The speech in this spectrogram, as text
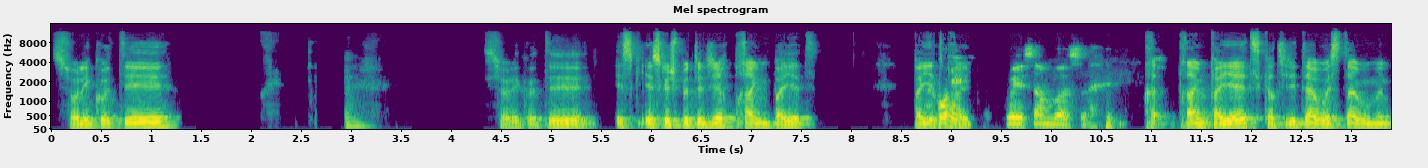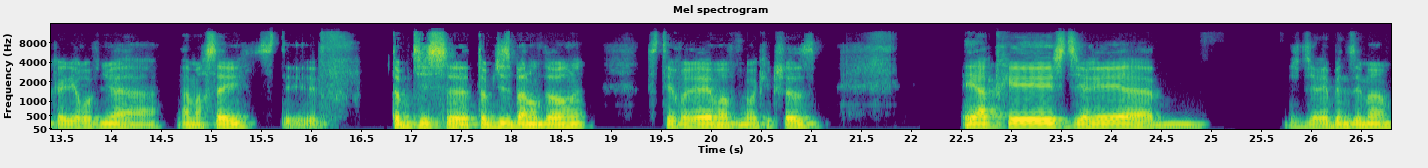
sur les côtés, sur les côtés, est-ce, que- est-ce que je peux te dire Prime Payet? Payet Ouais. Prime. oui, ça me va, ça. Pr- Prime Payet, quand il était à West Ham ou même quand il est revenu à, à Marseille, c'était top 10, euh, top 10 Ballon d'Or. C'était vraiment, vraiment quelque chose. Et après, je dirais, euh, je dirais Benzema.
